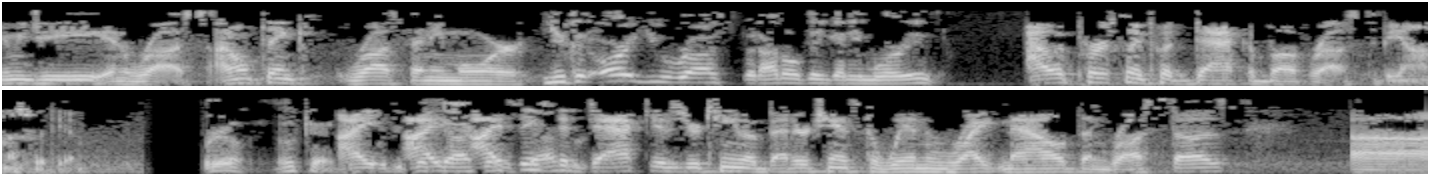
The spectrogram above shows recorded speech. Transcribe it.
Jimmy G, and Russ. I don't think Russ anymore. You could argue Russ, but I don't think anymore either. I would personally put Dak above Russ, to be honest with you. Really? Okay. I I, I think that Dak gives your team a better chance to win right now than Russ does. Uh,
